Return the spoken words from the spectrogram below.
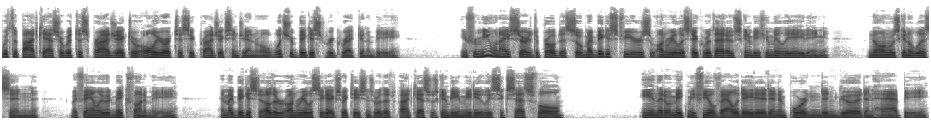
with the podcast or with this project or all your artistic projects in general, what's your biggest regret going to be? And for me, when I started to probe this, so my biggest fears, unrealistic, were that it was going to be humiliating. No one was going to listen. My family would make fun of me. And my biggest other unrealistic expectations were that the podcast was going to be immediately successful and that it would make me feel validated and important and good and happy.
